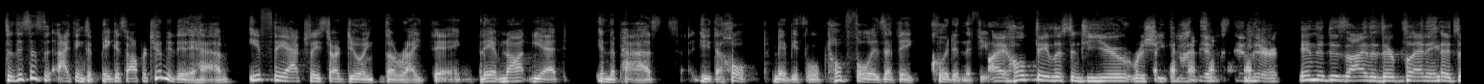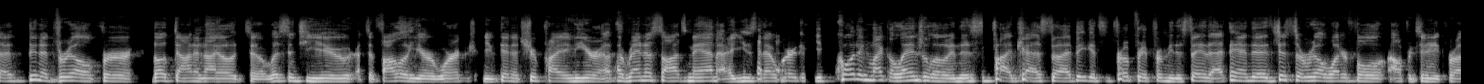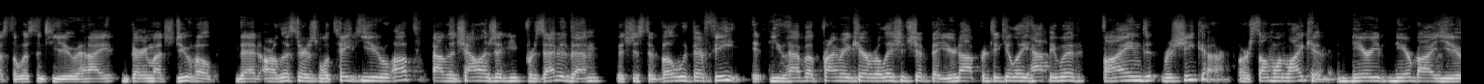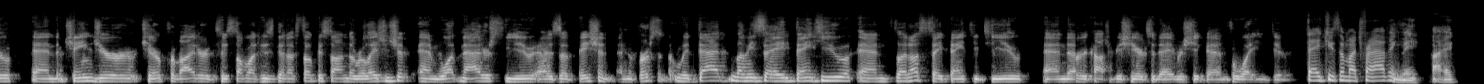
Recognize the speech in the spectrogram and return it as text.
So this is, I think, the biggest opportunity they have if they actually start doing the right thing. They have not yet in the past. The hope, maybe it's a little hopeful, is that they could in the future. I hope they listen to you, Rushika, in, in, their, in the design that they're planning. It's a, been a drill for both Don and I owe to listen to you, to follow your work. You've been a true pioneer, a, renaissance man. I use that word. You've quoted Michelangelo in this podcast, so I think it's appropriate for me to say that. And it's just a real wonderful opportunity for us to listen to you. And I very much do hope that our listeners will take you up on the challenge that you presented them, which is to vote with their feet. If you have a primary care relationship that you're not particularly happy with, find Rushika or someone like him near nearby you and change your care provider to someone who's going to focus on the relationship and what matters to you as a patient and a person. With that, let me say thank you and let us say thank you to you and uh, for your contribution here today, Rushika, and for what you do. Thank you so much for having me. Bye.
